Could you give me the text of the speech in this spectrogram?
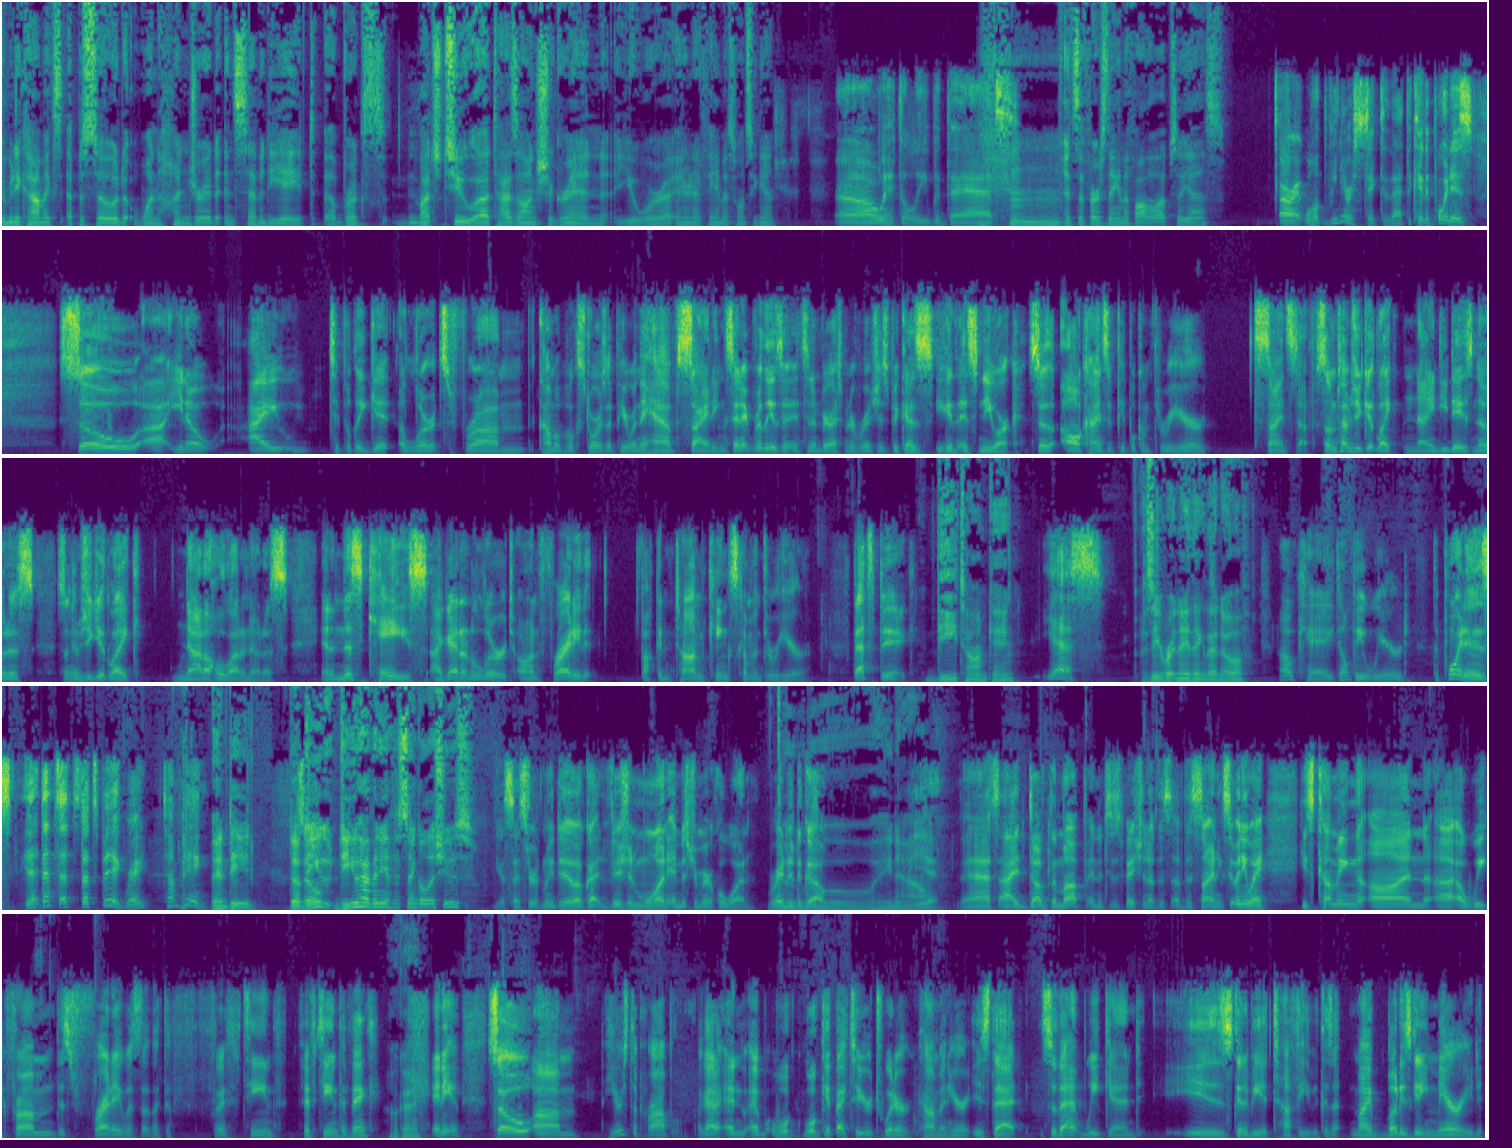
Too Many Comics, episode 178. Uh, Brooks, much to uh, Taizong's chagrin, you were uh, internet famous once again. Oh, we have to leave with that. Hmm, it's the first thing in the follow up, so yes. All right. Well, we never stick to that. Okay. The point is, so uh, you know, I typically get alerts from comic book stores up here when they have sightings, and it really is. A, it's an embarrassment of riches because it's New York, so all kinds of people come through here to sign stuff. Sometimes you get like 90 days notice. Sometimes you get like not a whole lot of notice. And in this case, I got an alert on Friday that fucking Tom King's coming through here. That's big. The Tom King. Yes. Has he written anything that I know of? Okay, don't be weird. The point is, that's that's that's big, right? Tom King. Indeed. Do, So- do you do you have any of his single issues? Yes, I certainly do. I've got Vision One and Mister Miracle One ready to go. Hey now. Yeah, that's I dug them up in anticipation of this of this signing. So anyway, he's coming on uh, a week from this Friday. Was that like the fifteenth? Fifteenth, I think. Okay. Anyway, so um, here's the problem. I got, and, and we'll we'll get back to your Twitter comment here. Is that so? That weekend is going to be a toughie because my buddy's getting married,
